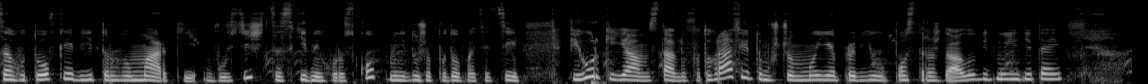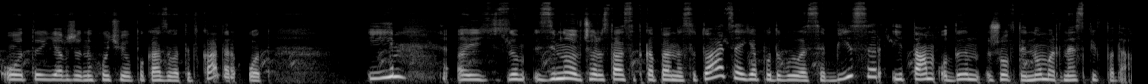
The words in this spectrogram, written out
заготовки від торгомарки Вустіч. Це східний гороскоп. Мені дуже подобаються ці фігурки. Я вам ставлю фотографії, тому що моє прев'ю постраждало від моїх дітей. От я вже не хочу його показувати в кадр. От. І е, зі мною вчора сталася така певна ситуація. Я подивилася бісер, і там один жовтий номер не співпадав.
